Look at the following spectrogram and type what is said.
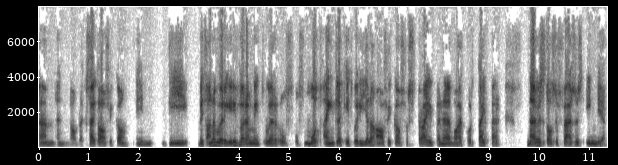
um in naamlik Suid-Afrika en die met ander woorde hierdie wurm het oor of of mot eintlik het oor die hele Afrika versprei binne 'n baie kort tydperk. Nou is dit al so ver soos Indië.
